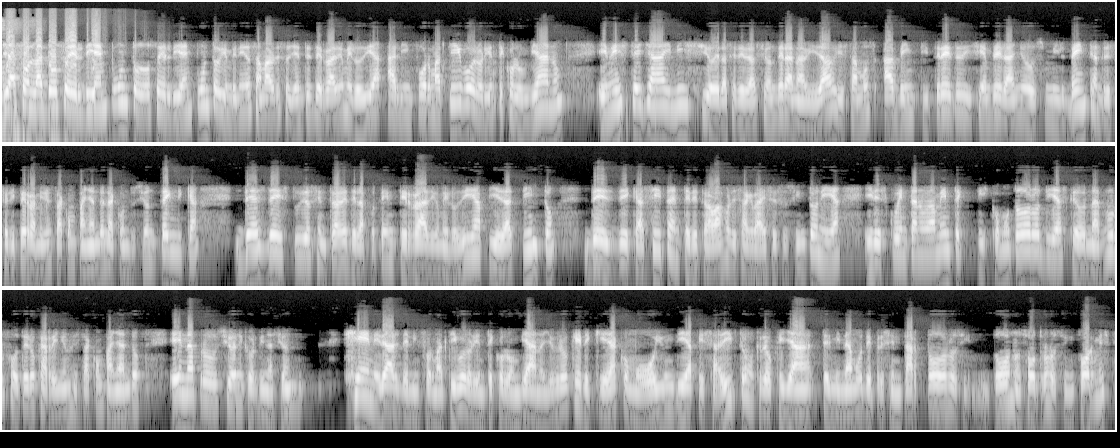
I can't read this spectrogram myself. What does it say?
Ya son las 12 del día en punto, 12 del día en punto. Bienvenidos, amables oyentes de Radio Melodía, al informativo del Oriente Colombiano. En este ya inicio de la celebración de la Navidad, hoy estamos a 23 de diciembre del año 2020. Andrés Felipe Ramírez está acompañando en la conducción técnica desde estudios centrales de la potente Radio Melodía, Piedad Pinto desde casita en teletrabajo les agradece su sintonía y les cuenta nuevamente, y como todos los días, que don Arnulfo Otero Carreño nos está acompañando en la producción y coordinación general del informativo del Oriente Colombiano. Yo creo que le queda como hoy un día pesadito, creo que ya terminamos de presentar todos los todos nosotros los informes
